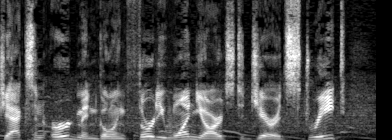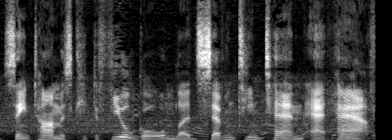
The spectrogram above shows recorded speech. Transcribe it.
Jackson Erdmann going 31 yards to Jared Street. St. Thomas kicked a field goal and led 17-10 at half.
